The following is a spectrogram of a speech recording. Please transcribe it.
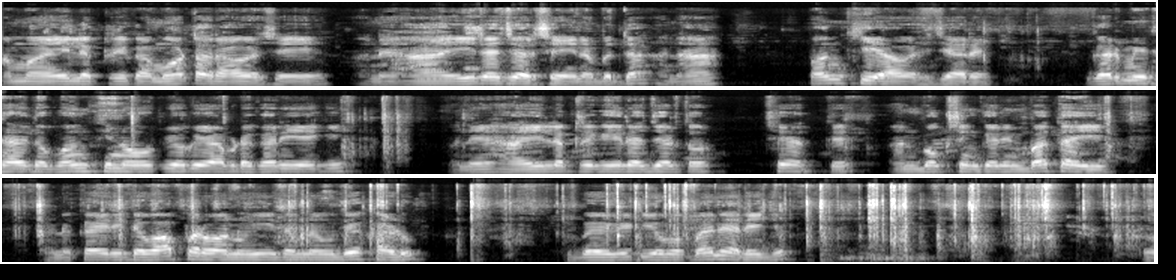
આમાં ઇલેક્ટ્રિક આ મોટર આવે છે, અને આ ઇરેઝર છે એના બધા, અને આ પંખી આવે છે જ્યારે. ગરમી થાય તો પંખીનો ઉપયોગ આપણે કરીએ કે અને આ ઇલેક્ટ્રિક ઇરેઝર તો છે જ તે. અનબોક્સિંગ કરીને બતાવીએ. અને કઈ રીતે વાપરવાનું એ તમને હું દેખાડું. ભાઈ વિડીયોમાં બને રહેજો. તો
